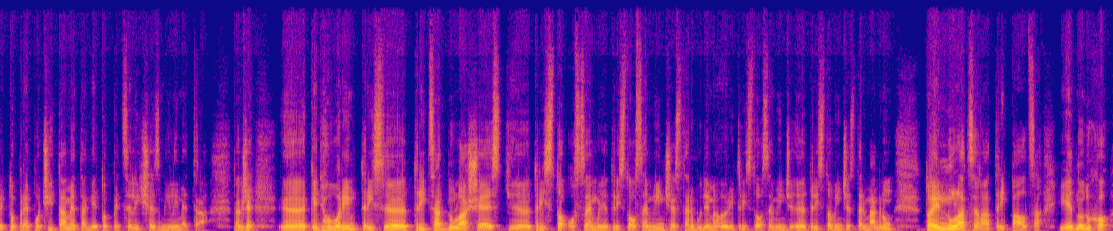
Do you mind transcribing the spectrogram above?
Keď to prepočítame, tak je to 5,6 mm. Takže e, keď hovorím 3006, 308, budem 308 Winchester, budeme hovoriť 308, 300 Winchester Magnum, to je 0,3 palca. Jednoducho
